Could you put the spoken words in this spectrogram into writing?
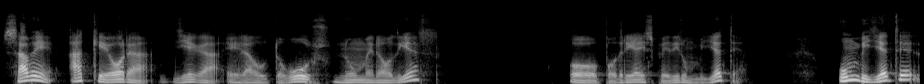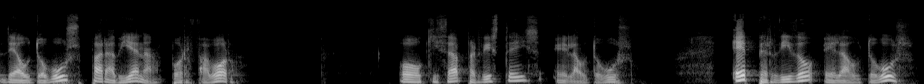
¿Sabe a qué hora llega el autobús número 10? O podríais pedir un billete. Un billete de autobús para Viena, por favor. O quizá perdisteis el autobús. He perdido el autobús.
